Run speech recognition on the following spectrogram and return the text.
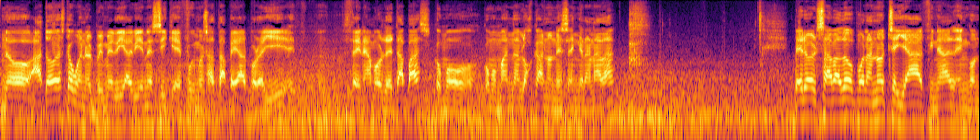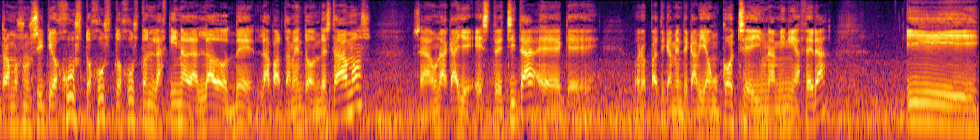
No, a todo esto, bueno, el primer día, el viernes, sí que fuimos a tapear por allí, cenamos de tapas, como, como mandan los cánones en Granada. Pero el sábado por la noche ya al final encontramos un sitio justo, justo, justo en la esquina de al lado del apartamento donde estábamos. O sea, una calle estrechita eh, que, bueno, prácticamente cabía un coche y una mini acera. Y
